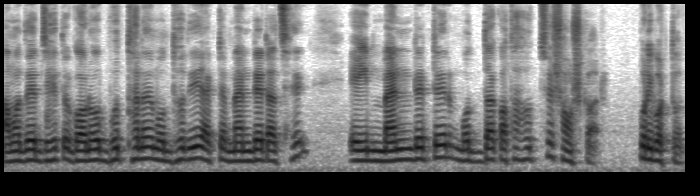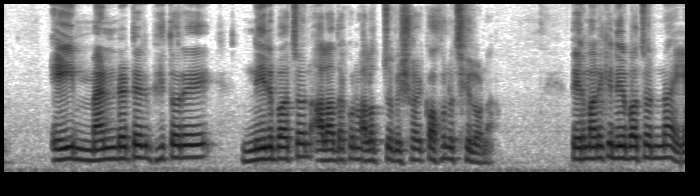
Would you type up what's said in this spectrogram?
আমাদের যেহেতু গণ অভ্যুত্থানের মধ্য দিয়ে একটা ম্যান্ডেট আছে এই ম্যান্ডেটের মোদ্দা কথা হচ্ছে সংস্কার, পরিবর্তন। এই ম্যান্ডেটের ভিতরে নির্বাচন আলাদা কোনো আলোচ্য বিষয় কখনো ছিল না। এর মানে কি নির্বাচন নাই,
